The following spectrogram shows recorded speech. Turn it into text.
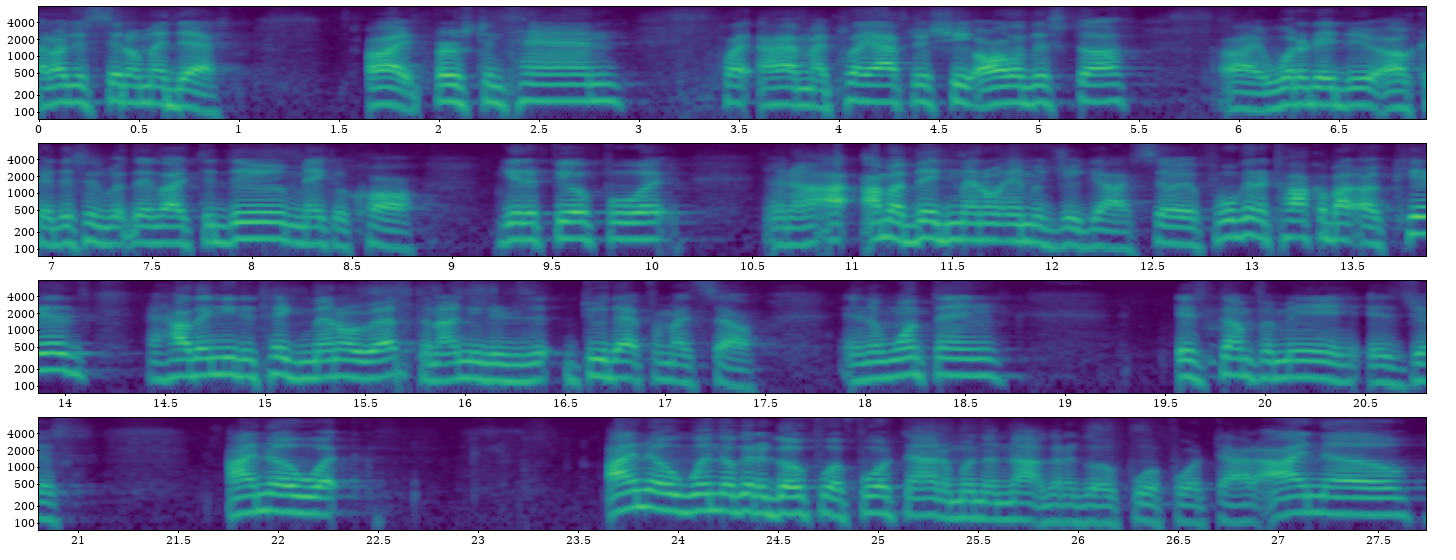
and I'll just sit on my desk. All right, first and 10, play, I have my play after sheet, all of this stuff. All right, what do they do? Okay, this is what they like to do, make a call. Get a feel for it. You know, I, am a big mental imagery guy. So if we're going to talk about our kids and how they need to take mental reps, then I need to do that for myself. And the one thing it's done for me is just I know what I know when they're going to go for a fourth down and when they're not going to go for a fourth down. I know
